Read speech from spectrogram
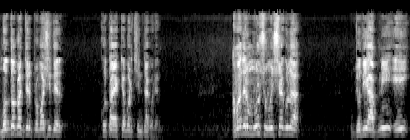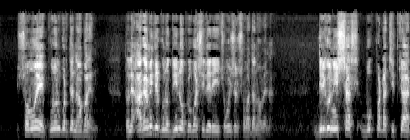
মধ্যপ্রাচ্যের প্রবাসীদের কথা একটাবার চিন্তা করেন। আমাদের মূল সমস্যাগুলা যদি আপনি এই সময়ে পূরণ করতে না পারেন, তাহলে আগামীতে কোনো দিনও প্রবাসীদের এই সমস্যার সমাধান হবে না। দীর্ঘ নিঃশ্বাস, বুক ফাটা চিৎকার,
